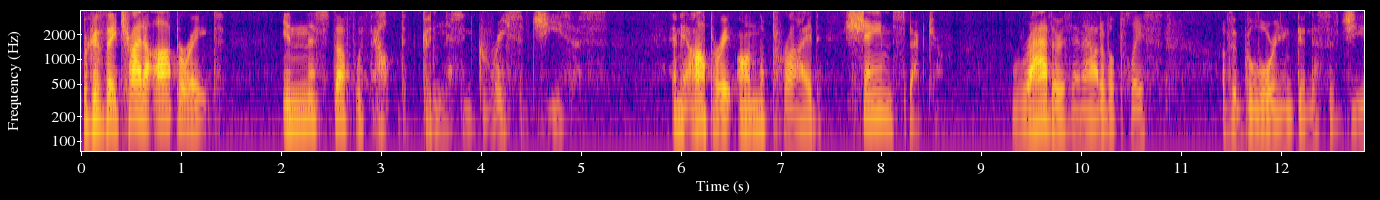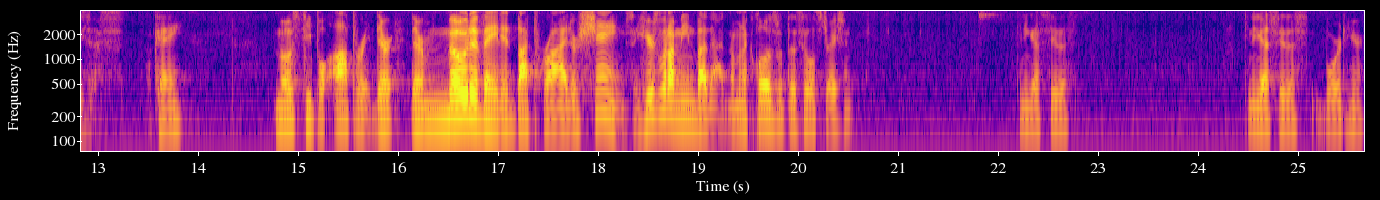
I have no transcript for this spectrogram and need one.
Because they try to operate in this stuff without the goodness and grace of Jesus. And they operate on the pride shame spectrum rather than out of a place of the glory and goodness of Jesus. Okay? Most people operate, they're, they're motivated by pride or shame. So here's what I mean by that. And I'm going to close with this illustration. Can you guys see this? Can you guys see this board here,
